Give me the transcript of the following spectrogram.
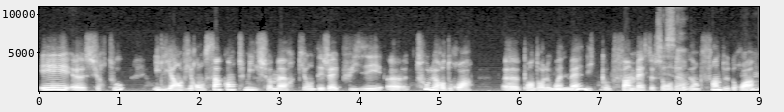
et surtout, il y a environ 50 000 chômeurs qui ont déjà épuisé euh, tous leurs droits euh, pendant le mois de mai, qui ont fin mai se sont retrouvés en fin de droit. Mhm.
